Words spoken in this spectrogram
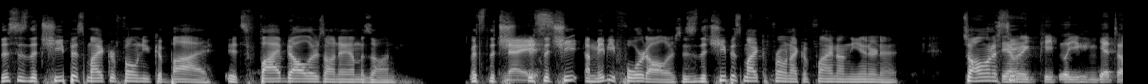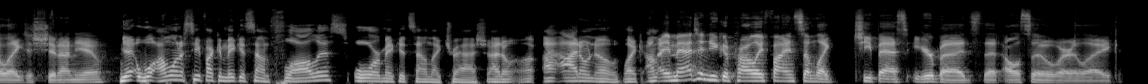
This is the cheapest microphone you could buy. It's five dollars on Amazon. It's the che- it's the cheap uh, maybe four dollars. This is the cheapest microphone I could find on the internet. So I want to See see. how many people you can get to like just shit on you. yeah, well, I want to see if I can make it sound flawless or make it sound like trash. I don't. uh, I I don't know. Like I'm. I imagine you could probably find some like cheap ass earbuds that also are like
